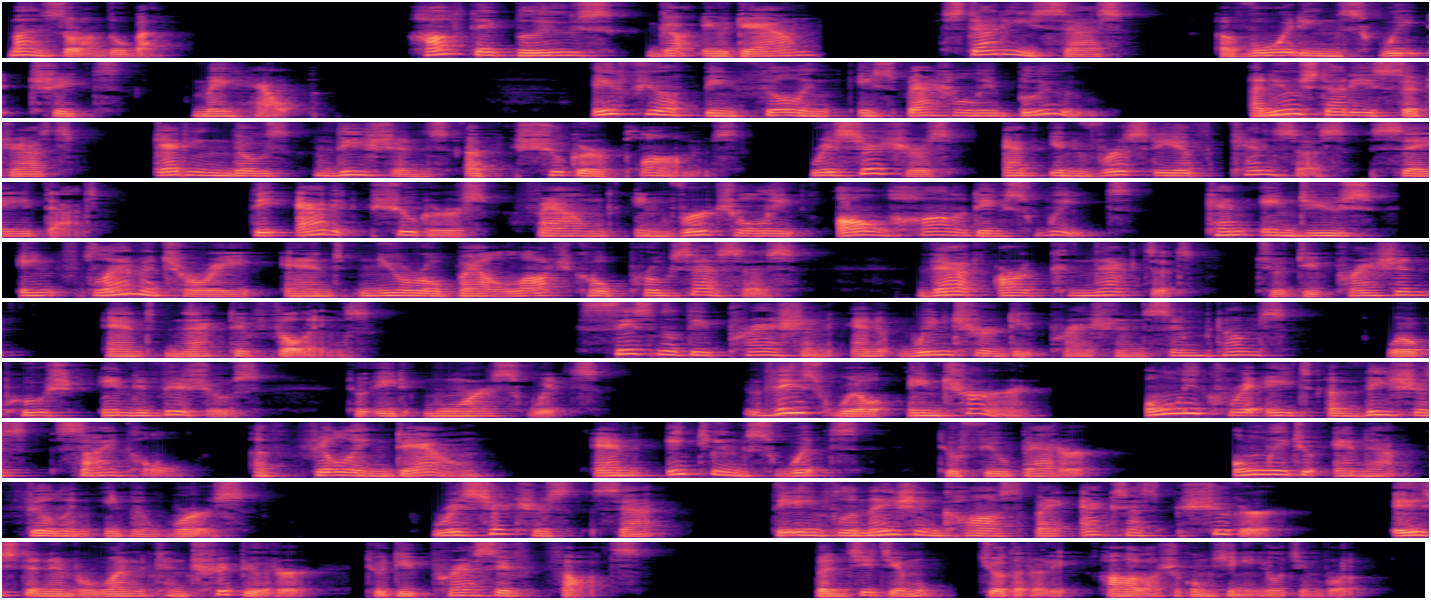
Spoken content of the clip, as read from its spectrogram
慢速朗读版。Holiday blues got you down? Study says avoiding sweet treats may help. If you have been feeling especially blue, a new study suggests getting those visions of sugar plums. Researchers at University of Kansas say that the added sugars found in virtually all holiday sweets can induce inflammatory and neurobiological processes that are connected to depression and negative feelings. Seasonal depression and winter depression symptoms will push individuals to eat more sweets. This will, in turn, only create a vicious cycle of feeling down and eating sweets to feel better, only to end up feeling even worse. Researchers said the inflammation caused by excess sugar is the number one contributor to depressive thoughts. 本期节目就到这里，浩浩老师恭喜你又进步了。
